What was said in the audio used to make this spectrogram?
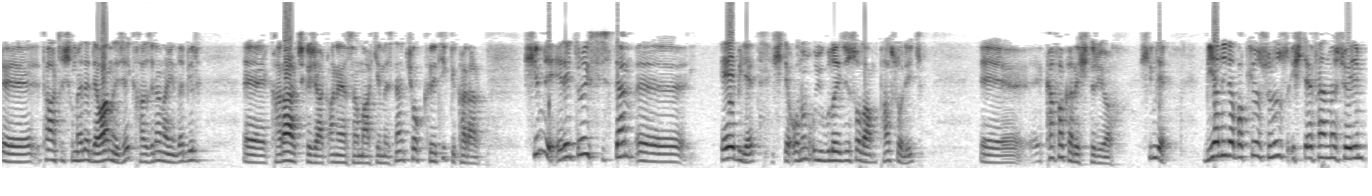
E, tartışılmaya da devam edecek. Haziran ayında bir e, karar çıkacak Anayasa Mahkemesi'nden. Çok kritik bir karar. Şimdi elektronik sistem e, e-bilet, işte onun uygulayıcısı olan Pasolik e, kafa karıştırıyor. Şimdi bir yanıyla bakıyorsunuz işte efendime söyleyeyim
